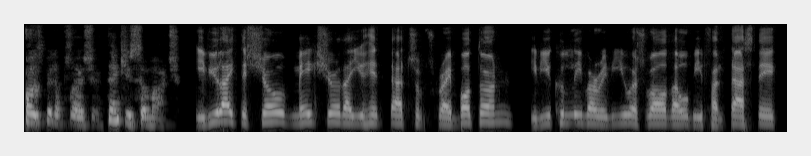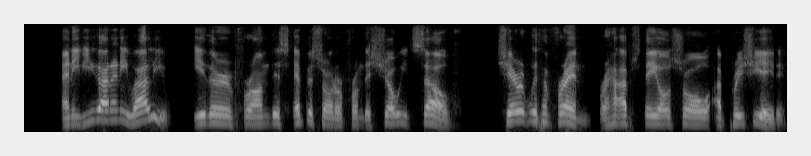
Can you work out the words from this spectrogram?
Oh, it's been a pleasure. Thank you so much. If you like the show, make sure that you hit that subscribe button. If you could leave a review as well, that would be fantastic. And if you got any value, either from this episode or from the show itself, share it with a friend. Perhaps they also appreciate it.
